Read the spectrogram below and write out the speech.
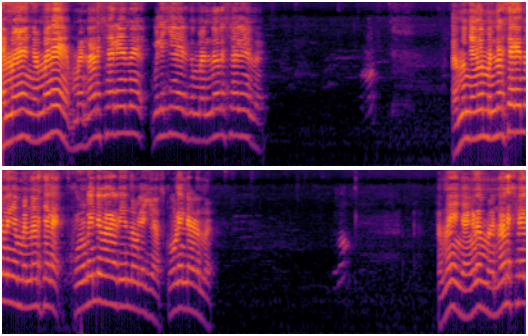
അമ്മ ഞമ്മനെ മണ്ണാർശാലയെന്ന് വിളിക്കുകയായിരുന്നു മണ്ണാർശാലയെന്ന്. അമ്മ ഞങ്ങൾ മണ്ണാർശാലയെന്ന് വിളിക്കാം മണ്ണാടശാല സ്കൂളിന്റെ വാടിയെന്ന് വിളിക്കുക സ്കൂളിന്റെ അവിടെ നിന്ന് അമ്മ ഞങ്ങൾ മണ്ണാടശാല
